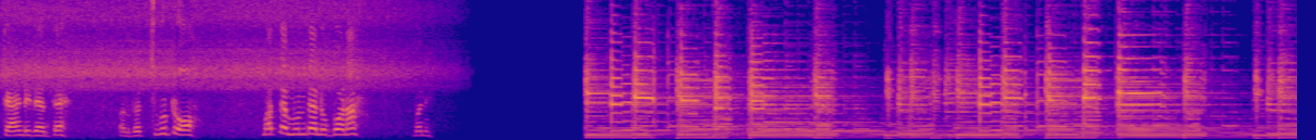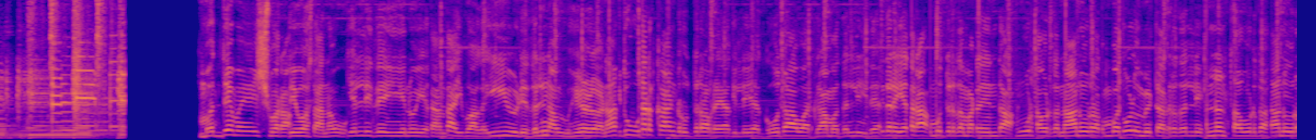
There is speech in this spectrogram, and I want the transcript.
ಸ್ಟ್ಯಾಂಡ್ ಇದೆ ಅಂತೆ. ಅಲ್ಲಿ ಹಚ್ಚಿಬಿಟ್ಟು ಮತ್ತೆ ಮುಂದೆ ನುಗ್ಗೋಣ. ಬನ್ನಿ. ಮಧ್ಯಮಹೇಶ್ವರ ದೇವಸ್ಥಾನವು ಎಲ್ಲಿದೆ ಏನು ಅಂತ ಇವಾಗ ಈ ವಿಡಿಯೋದಲ್ಲಿ ನಾವು ಹೇಳೋಣ. ಇದು ಉತ್ತರಾಖಂಡ್ ರುದ್ರಪ್ರಯಾಗ ಜಿಲ್ಲೆಯ ಗೋದಾವರಿ ಗ್ರಾಮದಲ್ಲಿ ಇದೆ. ಇದರ ಎತ್ತರ ಸಮುದ್ರದ ಮಠದಿಂದ ಮೂರ್ ಸಾವಿರದ ನಾನೂರ ತೊಂಬತ್ತೇಳು ಮೀಟರ್ ಹನ್ನೊಂದು ಸಾವಿರದ ನಾನೂರ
